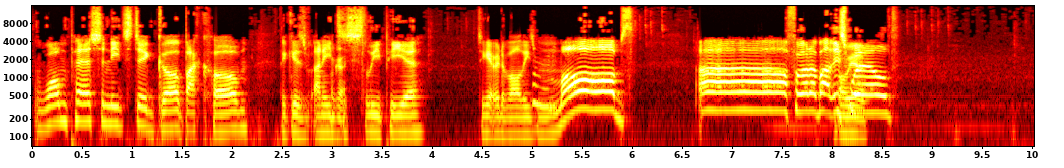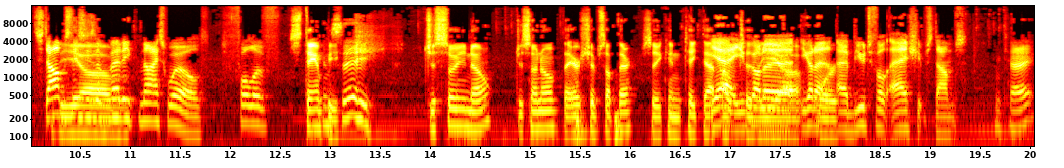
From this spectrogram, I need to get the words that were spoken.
One person needs to go back home because I need Okay. to sleep here to get rid of all these mobs. Oh, I forgot about this Oh, yeah. world. Stamps, The, this is a um, very nice world. Full of. Stampy. Just so you know, just so you know, the airship's up there, so you can take that yeah, out you've to got, the a, uh, you got a, a beautiful airship, Stamps. okay.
